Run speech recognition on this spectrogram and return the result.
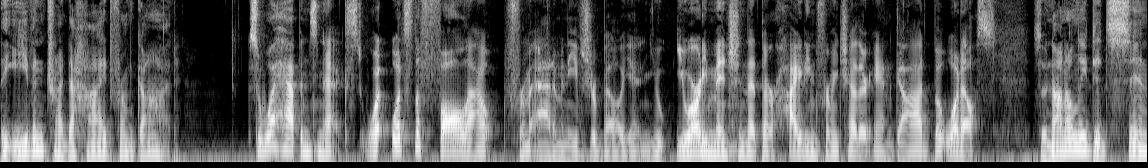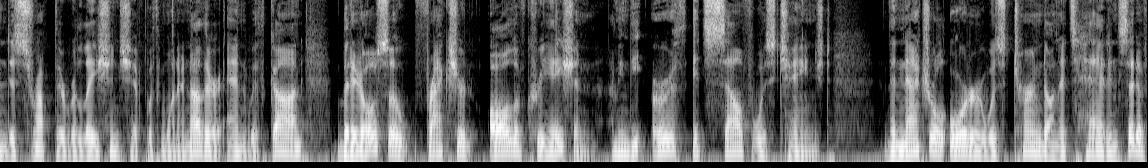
they even tried to hide from God. So what happens next? What what's the fallout from Adam and Eve's rebellion? You you already mentioned that they're hiding from each other and God, but what else? So not only did sin disrupt their relationship with one another and with God, but it also fractured all of creation. I mean, the earth itself was changed. The natural order was turned on its head. Instead of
